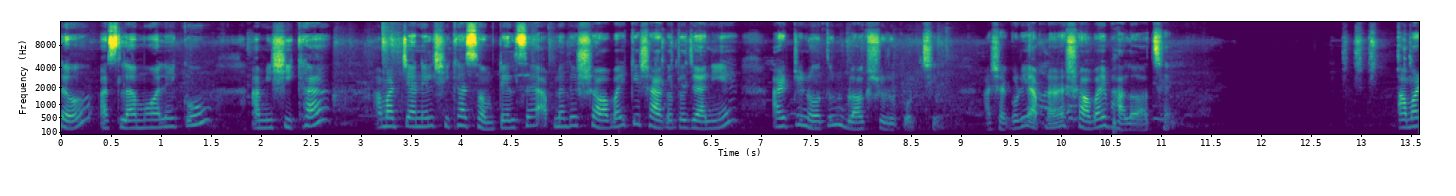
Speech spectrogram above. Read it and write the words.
হ্যালো, আসসালামু আলাইকুম। আমি শিখা। আমার চ্যানেল শিখা সোমটেলসে আপনাদের সবাইকে স্বাগত জানিয়ে আরেকটি নতুন ব্লগ শুরু করছি। আশা করি আপনারা সবাই ভালো আছেন। আমার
